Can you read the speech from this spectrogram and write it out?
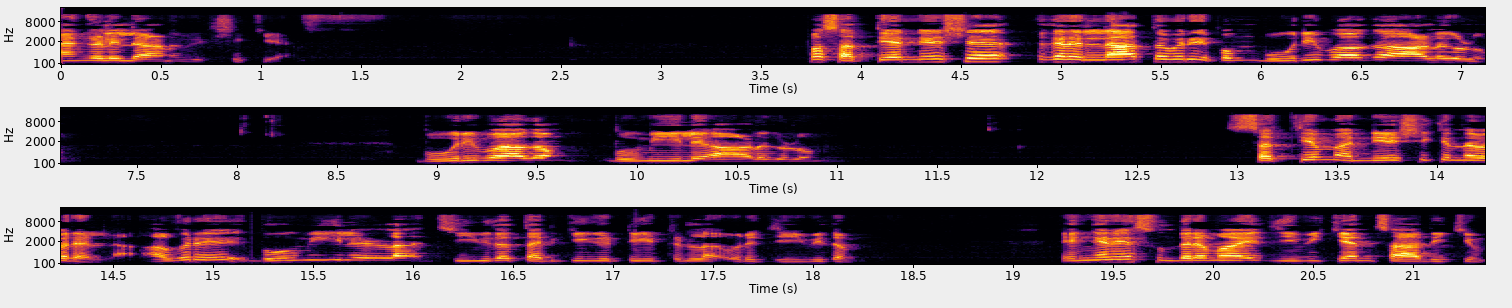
ആംഗിളിലാണ് വീക്ഷിക്കുക. ഇപ്പൊ സത്യാന്വേഷകരല്ലാത്തവര് ഇപ്പം ഭൂരിഭാഗം ആളുകളും ഭൂരിഭാഗം ഭൂമിയിലെ ആളുകളും സത്യം അന്വേഷിക്കുന്നവരല്ല. അവർ ഭൂമിയിലുള്ള ജീവിതം തനിക്ക് കിട്ടിയിട്ടുള്ള ഒരു ജീവിതം എങ്ങനെ സുന്ദരമായി ജീവിക്കാൻ സാധിക്കും?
